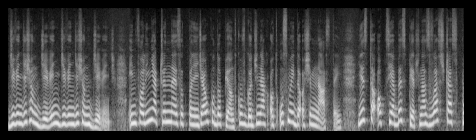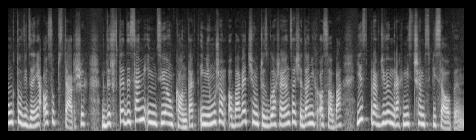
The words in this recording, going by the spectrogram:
99 99. Infolinia czynna jest od poniedziałku do piątku w godzinach od 8 do 18. Jest to opcja bezpieczna, zwłaszcza z punktu widzenia osób starszych, gdyż wtedy sami inicjują kontakt i nie muszą obawiać się, czy zgłaszająca się do nich osoba jest prawdziwym rachmistrzem spisowym.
